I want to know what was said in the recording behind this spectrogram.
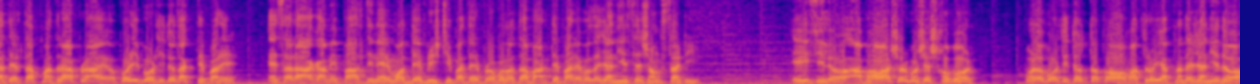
রাতের তাপমাত্রা প্রায় অপরিবর্তিত থাকতে পারে। এছাড়া আগামী পাঁচ দিনের মধ্যে বৃষ্টিপাতের প্রবণতা বাড়তে পারে বলে জানিয়েছে সংস্থাটি। এই ছিল আবহাওয়ার সর্বশেষ খবর। পরবর্তী তথ্য পাওয়া মাত্রই আপনাদের জানিয়ে দেওয়া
